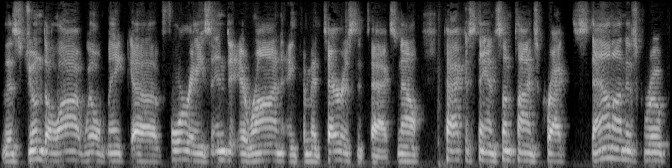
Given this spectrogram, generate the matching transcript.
this Jundallah will make uh, forays into Iran and commit terrorist attacks. Now, Pakistan sometimes cracks down on this group,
